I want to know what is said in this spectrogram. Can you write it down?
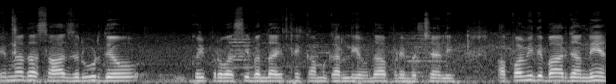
ਇਹਨਾਂ ਦਾ ਸਾਥ ਜ਼ਰੂਰ ਦਿਓ। ਕੋਈ ਪ੍ਰਵਾਸੀ ਬੰਦਾ ਇੱਥੇ ਕੰਮ ਕਰ ਲਈ ਆਉਂਦਾ ਆਪਣੇ ਬੱਚਿਆਂ ਲਈ। ਆਪਾਂ ਵੀ ਤੇ ਬਾਹਰ ਜਾਂਦੇ ਆ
